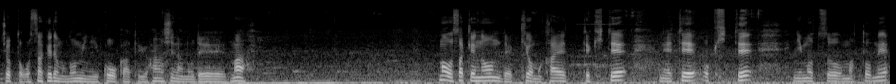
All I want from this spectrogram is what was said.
ちょっとお酒でも飲みに行こうかという話なので、まあ、まあ、お酒飲んで今日も帰ってきて寝て起きて荷物をまとめ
